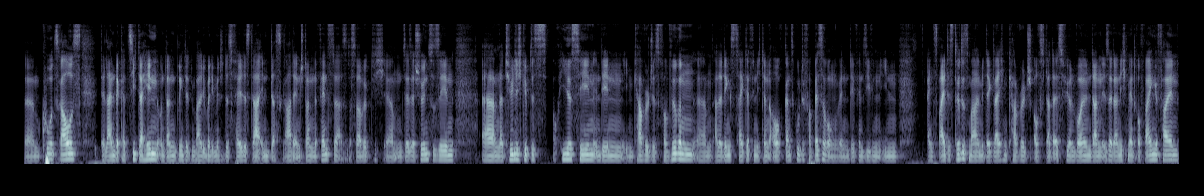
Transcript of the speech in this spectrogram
ähm, kurz raus, der Linebacker zieht dahin und dann bringt er den Ball über die Mitte des Feldes da in das gerade entstandene Fenster. Also das war wirklich ähm, sehr, sehr schön zu sehen. Ähm, natürlich gibt es auch hier Szenen, in denen ihn Coverages verwirren. Ähm, allerdings zeigt er, finde ich, dann auch ganz gute Verbesserungen, wenn Defensiven ihn ein zweites, drittes Mal mit der gleichen Coverage aufs Glatteis führen wollen, dann ist er da nicht mehr drauf reingefallen.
